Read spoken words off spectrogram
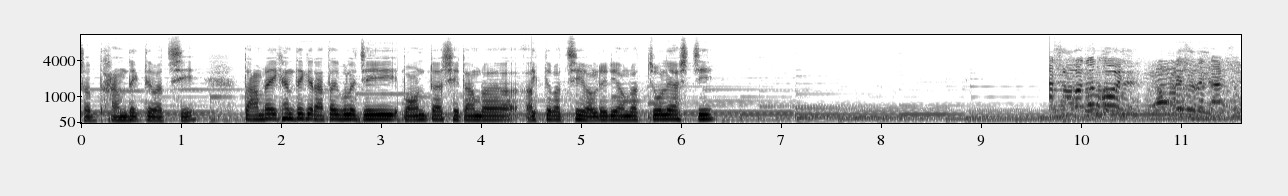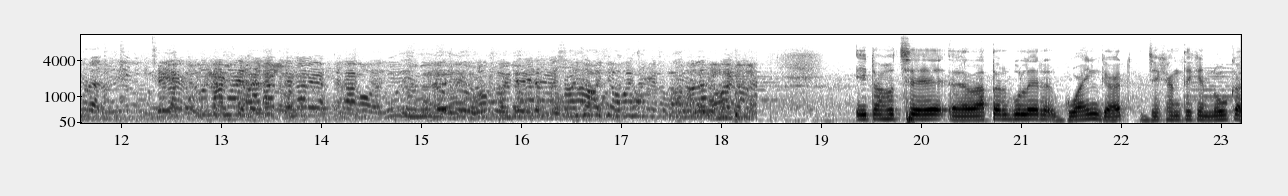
সব ধান দেখতে পাচ্ছি। তো আমরা এখান থেকে রাতারগুলো যেই পনটা সেটা আমরা দেখতে পাচ্ছি অলরেডি আমরা চলে আসছি। এটা হচ্ছে রাতারগুলের গোয়াইনঘাট, যেখান থেকে নৌকা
